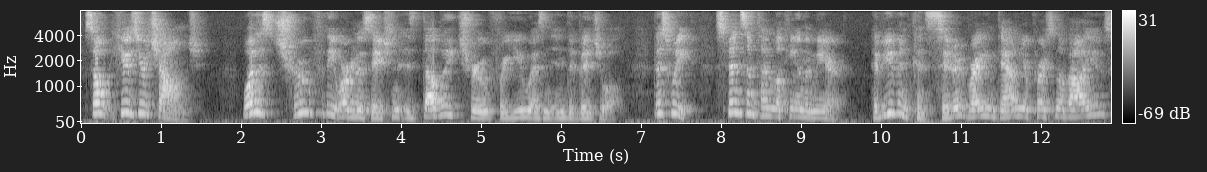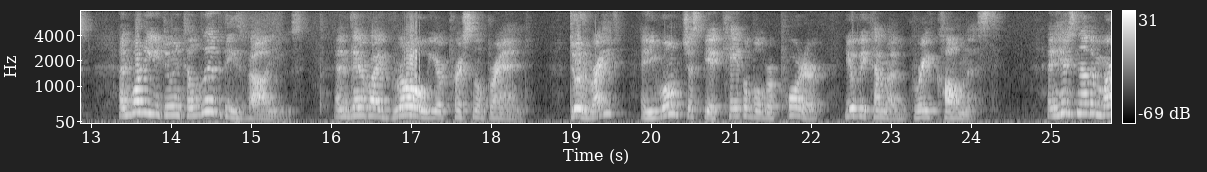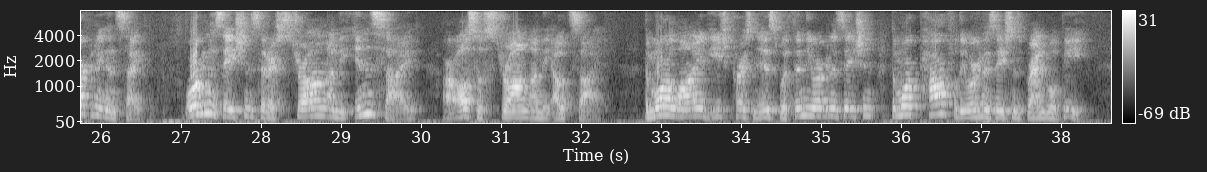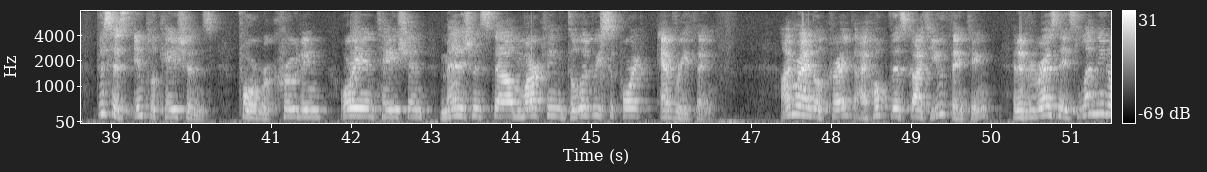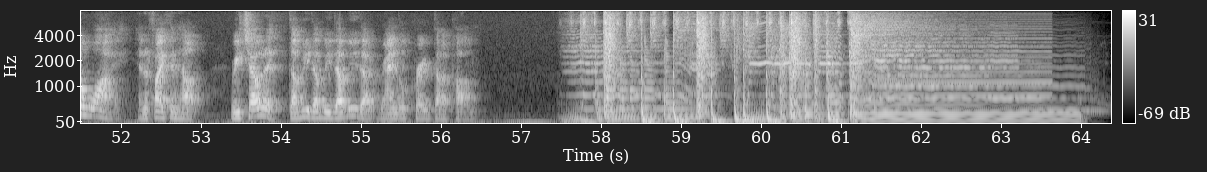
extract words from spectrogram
So here's your challenge. What is true for the organization is doubly true for you as an individual. This week, spend some time looking in the mirror. Have you even considered writing down your personal values? And what are you doing to live these values and thereby grow your personal brand? Do it right, and you won't just be a capable reporter, you'll become a great columnist. And here's another marketing insight organizations that are strong on the inside are also strong on the outside. The more aligned each person is within the organization, the more powerful the organization's brand will be. This has implications for recruiting, orientation, management style, marketing, delivery support, everything. I'm Randall Craig. I hope this got you thinking, and if it resonates, let me know why and if I can help. Reach out at www.randallcraig.com.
